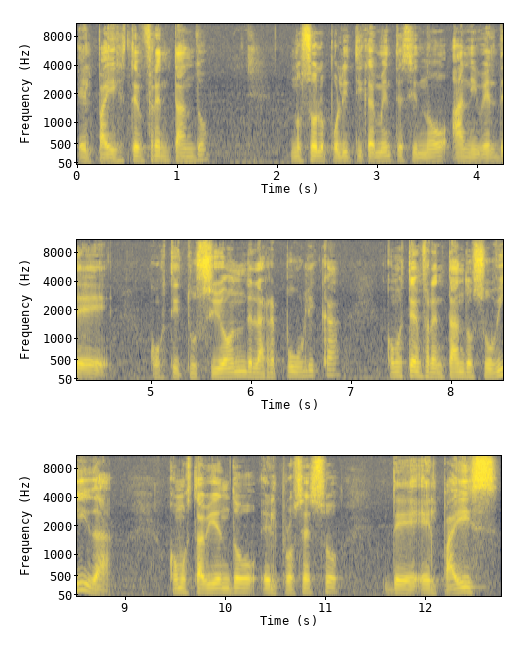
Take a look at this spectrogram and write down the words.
el país está enfrentando, no solo políticamente, sino a nivel de constitución de la República, cómo está enfrentando su vida, cómo está viendo el proceso del país.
